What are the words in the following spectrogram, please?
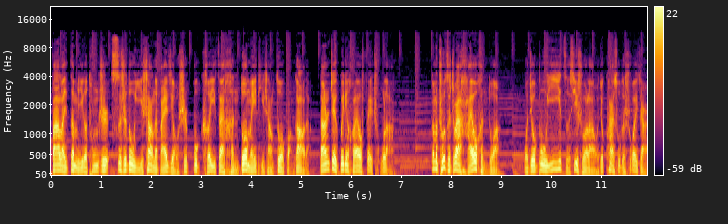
发了这么一个通知，四十度以上的白酒是不可以在很多媒体上做广告的。当然，这个规定后来又废除了啊。那么除此之外还有很多，我就不一一仔细说了，我就快速的说一下。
